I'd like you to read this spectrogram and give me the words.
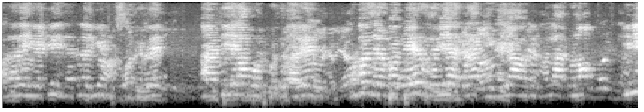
அதாவது எங்களுக்கு இந்த இடத்துல டீ எல்லாம் போட்டு கொடுத்துருவாரு. ரொம்ப சிறப்பா பேர் உதவியா இருக்கிற எங்க ஐயா அவர்கள் நல்லா இருக்கணும். இனி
